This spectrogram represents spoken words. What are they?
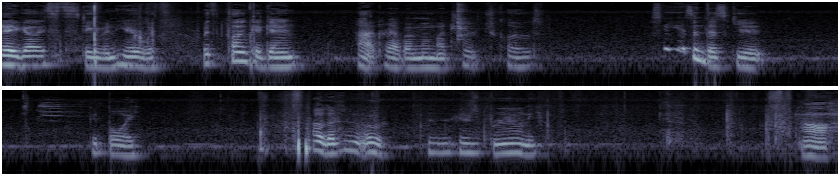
Hey guys, it's Steven here with with Punk again. Ah crap, I'm in my church clothes. See, isn't this cute? Good boy. Oh, there's an, oh, here's Brownie. Ah.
